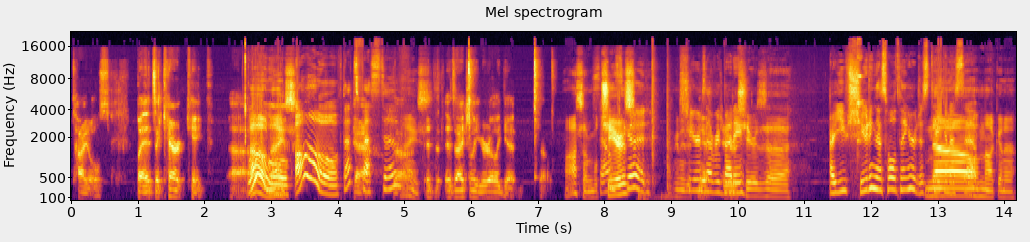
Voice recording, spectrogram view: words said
titles but it's a carrot cake uh Oh, nice. Oh, that's Yeah, festive. so Nice. it's, it's actually really good so awesome. Well, Sounds cheers. good. I'm gonna- Cheers, yeah, everybody. Cheers. Uh, Are you shooting this whole thing or just no, taking a I'm not gonna.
